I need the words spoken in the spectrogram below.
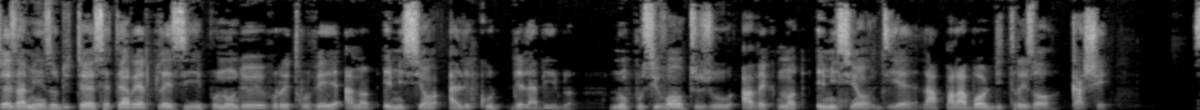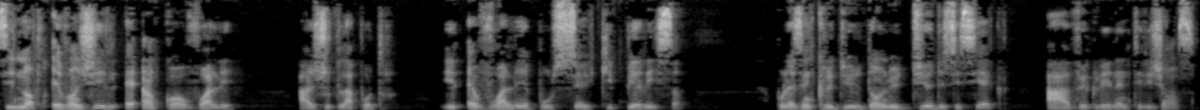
Chers amis auditeurs, c'est un réel plaisir pour nous de vous retrouver à notre émission à l'écoute de la Bible. Nous poursuivons toujours avec notre émission d'hier, la parabole du trésor caché. Si notre évangile est encore voilé, ajoute l'apôtre, il est voilé pour ceux qui périssent, pour les incrédules dont le Dieu de ces siècles a aveuglé l'intelligence,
